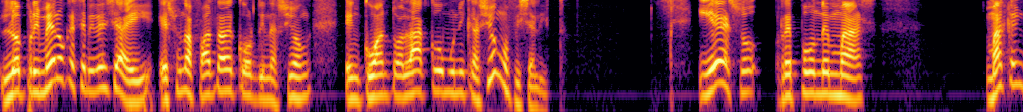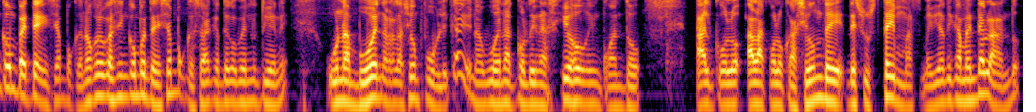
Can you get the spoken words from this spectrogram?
Lo primero que se evidencia ahí es una falta de coordinación en cuanto a la comunicación oficialista. Y eso responde más más que incompetencia, porque no creo que sea incompetencia, porque sabe que este gobierno tiene una buena relación pública y una buena coordinación en cuanto al a la colocación de, sus temas, mediáticamente hablando,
